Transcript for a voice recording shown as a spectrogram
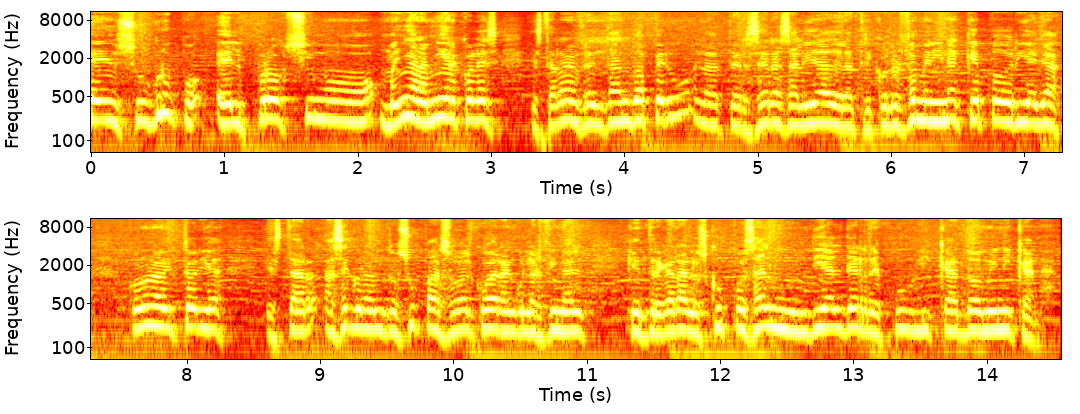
en su grupo. El próximo mañana miércoles estarán enfrentando a Perú en la tercera salida de la tricolor femenina que podría ya con una victoria estar asegurando su paso al cuadrangular final que entregará los cupos al Mundial de República Dominicana.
